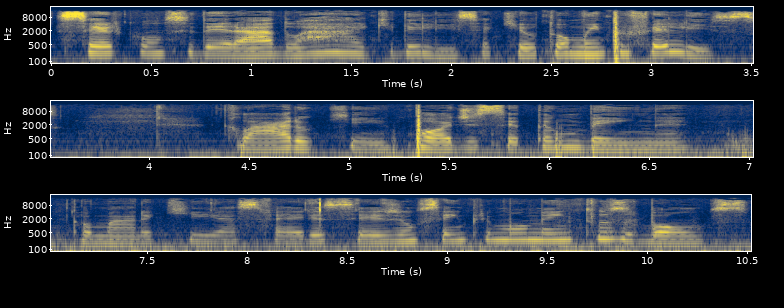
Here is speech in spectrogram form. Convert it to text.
ser considerado, ai, que delícia, aqui eu estou muito feliz. Claro que pode ser também, né? Tomara que as férias sejam sempre momentos bons.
